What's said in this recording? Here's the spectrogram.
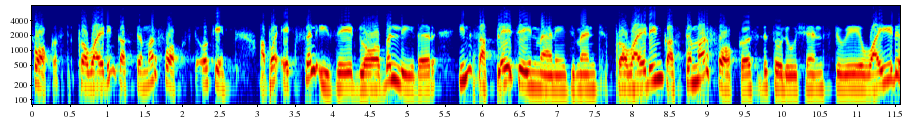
focused providing customer focused okay അപ്പോൾ Excel is a global leader in supply chain management providing customer focused solutions to a wide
